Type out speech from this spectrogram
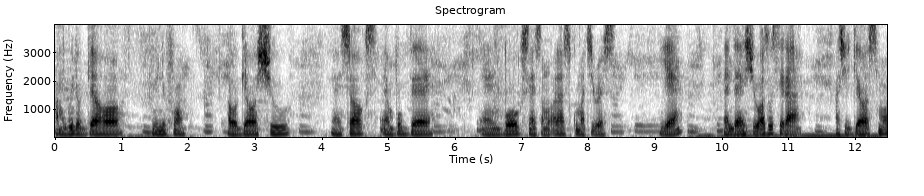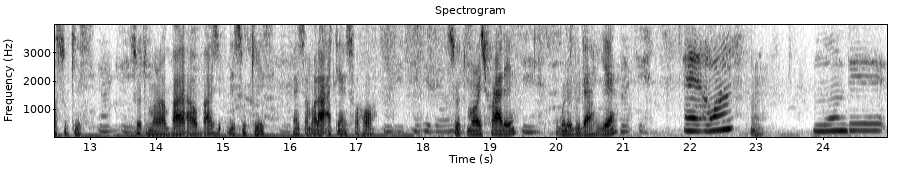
I'm going to get her uniform. Okay. I will get her shoe and socks and book bag and books and some other school materials. Okay. Yeah. Mm. And then she also said that Yeah. I should get her a small suitcase. Okay. So tomorrow I'll buy I'll buy the suitcase and some other items for her. Okay. Thank you very. So tomorrow is Friday. Yeah. We're going to do that. Yeah. Okay. Eh, I want Mm. Monday,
